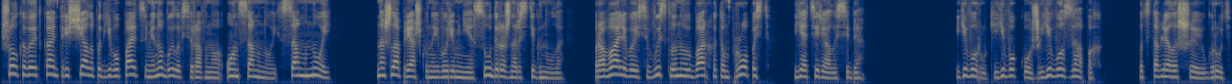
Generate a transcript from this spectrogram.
Шелковая ткань трещала под его пальцами, но было все равно. Он со мной, со мной. Нашла пряжку на его ремне, судорожно расстегнула. Проваливаясь в высланную бархатом пропасть, я теряла себя. Его руки, его кожа, его запах подставляла шею, грудь,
